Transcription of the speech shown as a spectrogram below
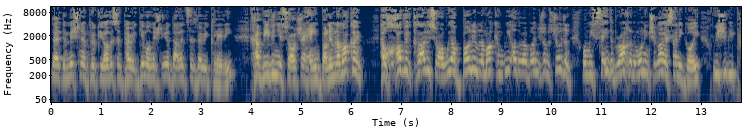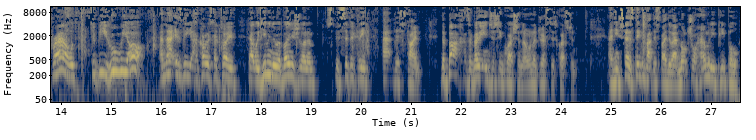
The, the Mishnah in Pirkei Avos and Perik Gimel Mishnah Yodalit says very clearly, Chavivin Yisrael Shehein Bonim Lamakim. How Chaviv Klal Yisrael, we are Bonim Lamakim, we are the Rabbi Shalom's children. When we say the bracha in the morning, Shalai Sani Goy, we should be proud to be who we are. And that is the Hakaras HaToiv that we're giving the Rabbi Shalom specifically at this time. The Bach has a very interesting question. I want to address this question. And he says, think about this by the way, I'm not sure how many people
